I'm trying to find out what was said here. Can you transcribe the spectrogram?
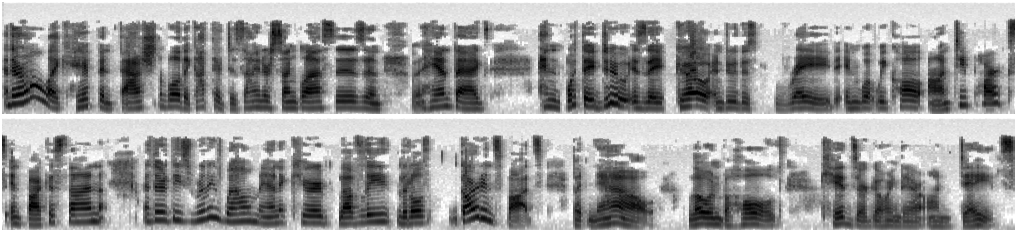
and they're all like hip and fashionable. They got their designer sunglasses and handbags. And what they do is they go and do this raid in what we call auntie parks in Pakistan. And they're these really well manicured, lovely little garden spots. But now, lo and behold, kids are going there on dates.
